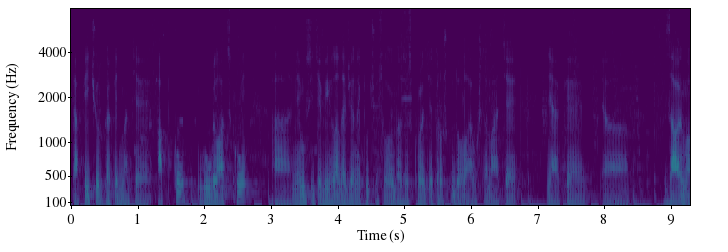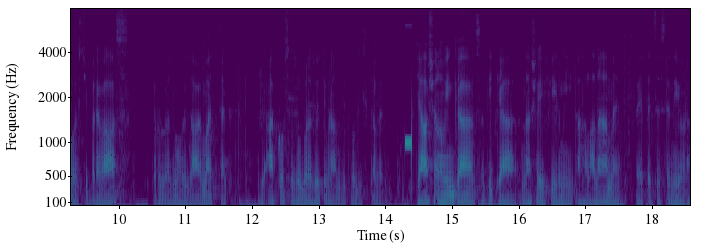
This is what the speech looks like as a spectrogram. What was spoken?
tá featureka, keď máte apku Googleacku a nemusíte vyhľadať žiadne kľúčové slovo, iba zoskrolujete trošku dole a už tam máte nejaké uh, zaujímavosti pre vás, ktoré by vás mohli zaujímať, tak že ako sa zobrazujete v rámci toho Discoveru. Ďalšia novinka sa týka našej firmy a hľadáme PPC seniora.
